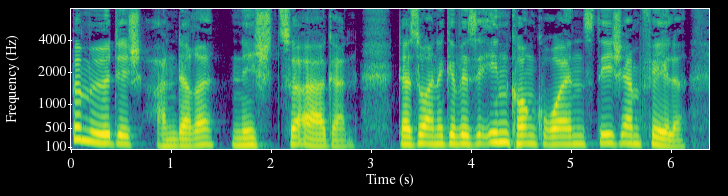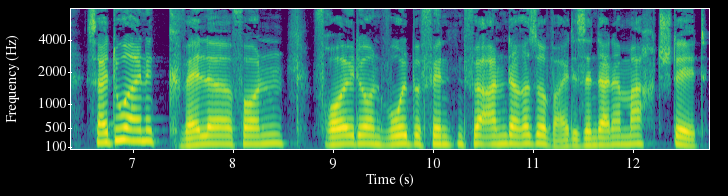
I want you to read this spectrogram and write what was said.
bemühe dich, andere nicht zu ärgern. Ist so eine gewisse Inkongruenz, die ich empfehle. Sei du eine Quelle von Freude und Wohlbefinden für andere, soweit es in deiner Macht steht.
